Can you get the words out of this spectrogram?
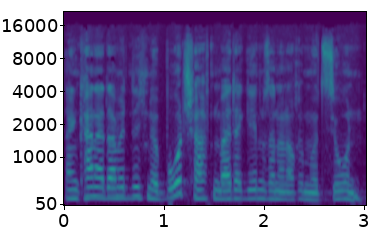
dann kann er damit nicht nur Botschaften weitergeben, sondern auch Emotionen.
